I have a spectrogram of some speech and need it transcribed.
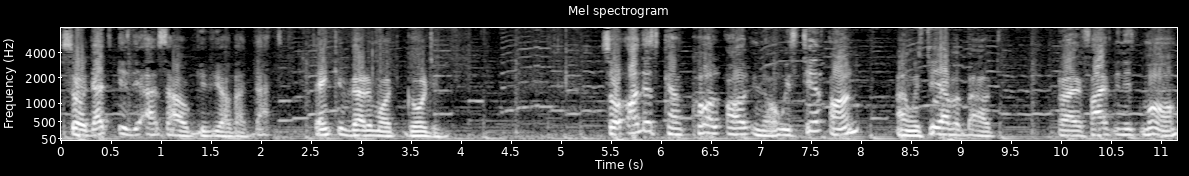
So that is the answer I'll give you about that. Thank you very much, Golden. So others can call all, you know, we're still on and we still have about uh, five minutes more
